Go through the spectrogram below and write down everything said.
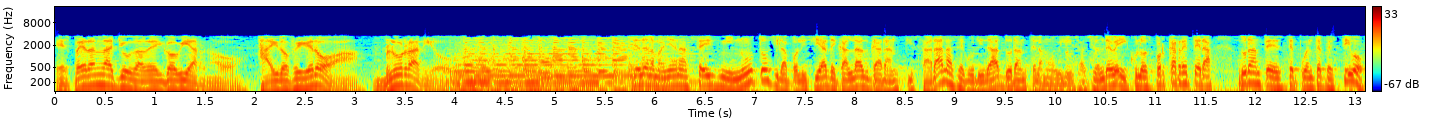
esperan la ayuda del gobierno. Jairo Figueroa, Blue Radio de la mañana, seis minutos, y la policía de Caldas garantizará la seguridad durante la movilización de vehículos por carretera durante este puente festivo.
